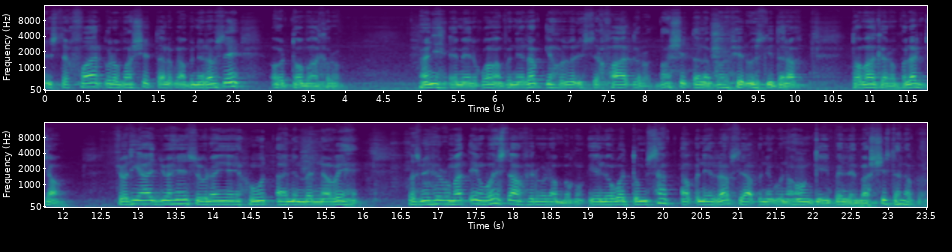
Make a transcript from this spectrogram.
استغفار کرو بخش طلب اپنے رب سے اور توبہ کرو۔ ہاں جی اے میرے قوم، اپنے رب کے حضور استغفار کرو بخش طلب کرو، پھر اس کی طرف توبہ کرو، پلٹ جاؤ۔ چوتھی آج جو ہے، سورہ حوت نمبر نوے ہے۔ اس میں پھر ہیں وہ استغفر و رب یہ لوگوں تم سب اپنے رب سے اپنے گناہوں کی پہلے بخش طلب کرو۔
